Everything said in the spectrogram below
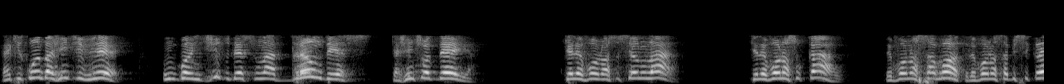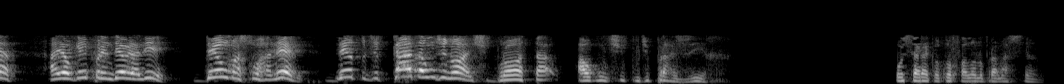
é que quando a gente vê um bandido desse, um ladrão desse, que a gente odeia, que levou nosso celular, que levou nosso carro, levou nossa moto, levou nossa bicicleta, aí alguém prendeu ele ali, deu uma surra nele, dentro de cada um de nós brota algum tipo de prazer. Ou será que eu estou falando para Marciano?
